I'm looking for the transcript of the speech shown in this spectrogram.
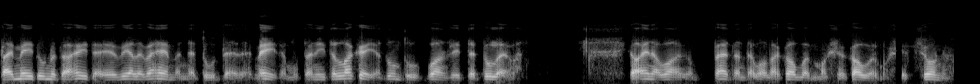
tai me ei tunneta heitä ja vielä vähemmän ne tuntee meitä, mutta niitä lakeja tuntuu vaan sitten tulevan. Ja aina vaan päätäntävalta kauemmaksi ja kauemmaksi. että se on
